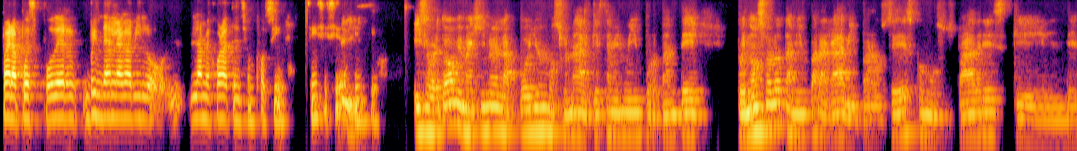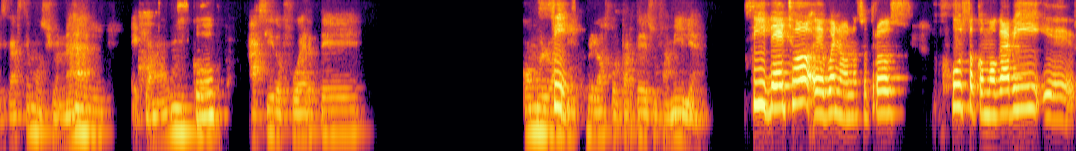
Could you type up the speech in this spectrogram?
para pues poder brindarle a Gaby lo, la mejor atención posible. Sí, sí, sí, definitivo. Y sobre todo me imagino el apoyo emocional, que es también muy importante, pues no solo también para Gaby, para ustedes como sus padres, que el desgaste emocional, económico, ha sido fuerte. ¿Cómo lo han visto, digamos, por parte de su familia? Sí, de hecho, eh, bueno, nosotros, justo como Gaby, eh,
